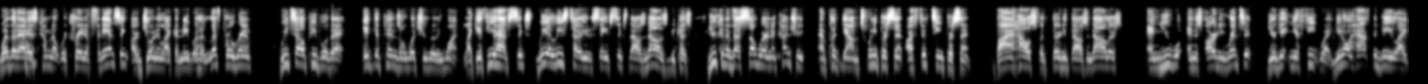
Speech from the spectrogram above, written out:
Whether that is coming up with creative financing or joining like a neighborhood lift program, we tell people that it depends on what you really want. Like if you have six, we at least tell you to save six thousand dollars because you can invest somewhere in the country and put down twenty percent or fifteen percent, buy a house for thirty thousand dollars, and you and it's already rented. You're getting your feet wet. You don't have to be like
